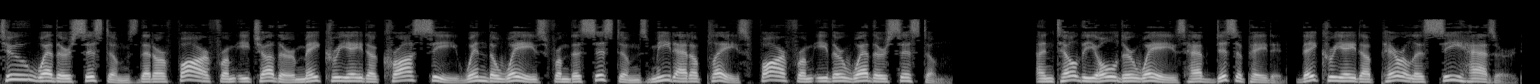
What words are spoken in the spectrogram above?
Two weather systems that are far from each other may create a cross-sea when the waves from the systems meet at a place far from either weather system. Until the older waves have dissipated, they create a perilous sea hazard.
